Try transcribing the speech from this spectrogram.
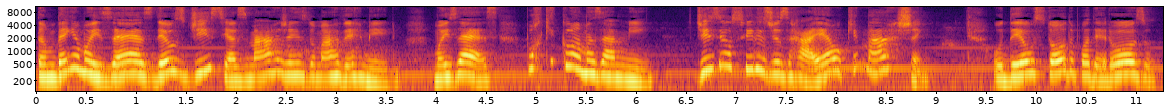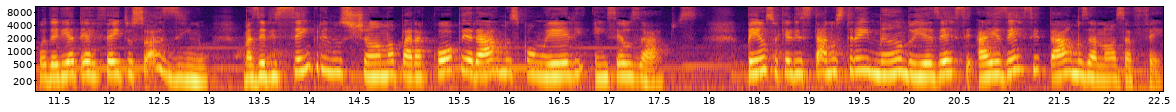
Também a Moisés, Deus disse às margens do Mar Vermelho: Moisés, por que clamas a mim? Dize aos filhos de Israel que marchem. O Deus Todo-Poderoso poderia ter feito sozinho, mas ele sempre nos chama para cooperarmos com ele em seus atos penso que ele está nos treinando a exercitarmos a nossa fé.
